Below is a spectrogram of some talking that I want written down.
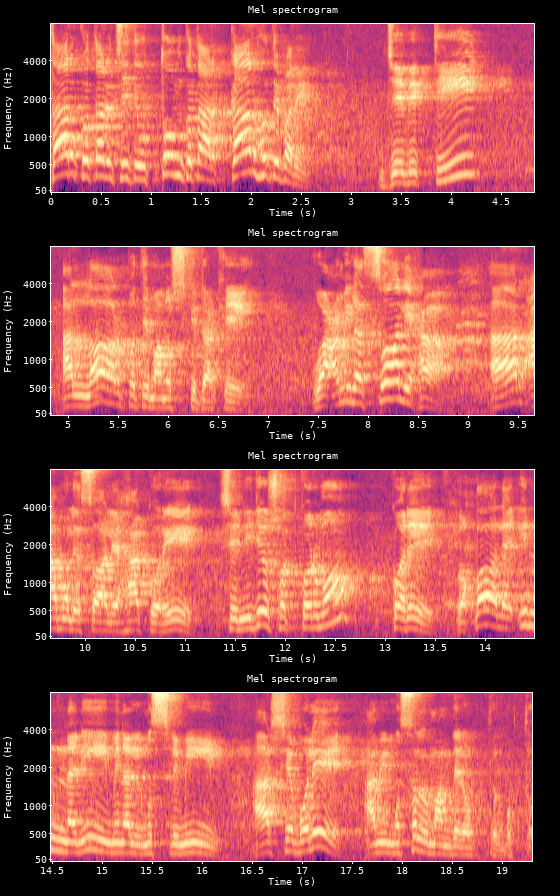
তার কথার চাইতে উত্তম কথা আর কার হতে পারে? যে ব্যক্তি আল্লাহর প্রতি মানুষকে ডাকে। ও আমিলা সালেহা, আর আমলে সালেহা করে, সে নিজেও সৎকর্ম করে। ওকাল ইন্নানি মিনাল মুসলিমিন, আর সে বলে, আমি মুসলমানদের অন্তর্ভুক্ত।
